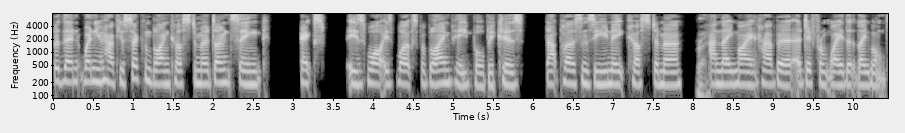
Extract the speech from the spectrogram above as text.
but then when you have your second blind customer, don't think X is what is works for blind people because that person's a unique customer right. and they might have a, a different way that they want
